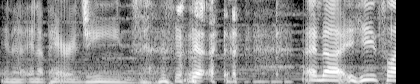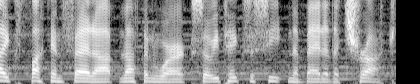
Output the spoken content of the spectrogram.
In a in a pair of jeans. and uh, he's like fucking fed up, nothing works. So he takes a seat in the bed of the truck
